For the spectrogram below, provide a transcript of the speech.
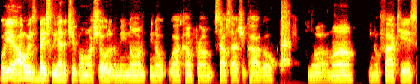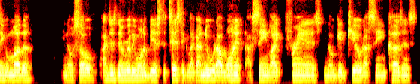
Well, yeah. I always basically had a chip on my shoulder. I mean, knowing you know where I come from, South Side Chicago. You know, uh, mom. You know, five kids, single mother you know so i just didn't really want to be a statistic like i knew what i wanted. I seen like friends you know getting killed. I seen cousins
